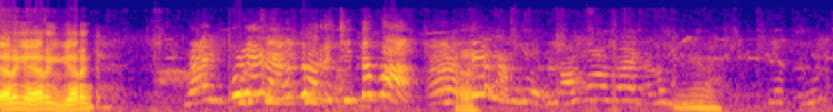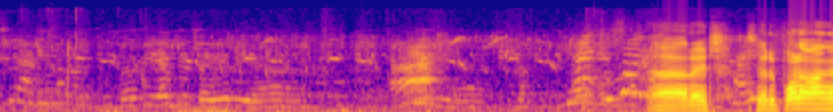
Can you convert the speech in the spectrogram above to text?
இறங்க இறங்க இறங்க. ஆ ரைட் சரி போகலாம் வாங்க.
